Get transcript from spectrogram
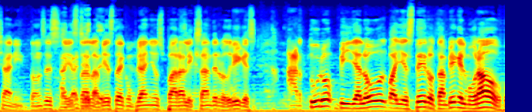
Chani. Entonces ahí está la fiesta de cumpleaños para Alexander Rodríguez. Arturo Villalobos Ballestero, también el morado.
